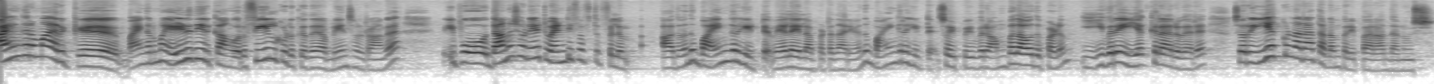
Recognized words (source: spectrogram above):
பயங்கரமாக இருக்குது பயங்கரமாக எழுதியிருக்காங்க. ஒரு ஃபீல் கொடுக்குது அப்படின்னு சொல்கிறாங்க இப்போது தனுஷோடைய டுவெண்ட்டி ஃபிஃப்த் ஃபிலிம் அது வந்து பயங்கர ஹிட் வேலையில்லா பட்டதாரி வந்து பயங்கர ஹிட் ஸோ இப்போ இவர் ஐம்பதாவது படம் இவரே இயக்குறாரு வேறு. ஸோ ஒரு இயக்குனராக தடம் பறிப்பாரா தனுஷ்?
